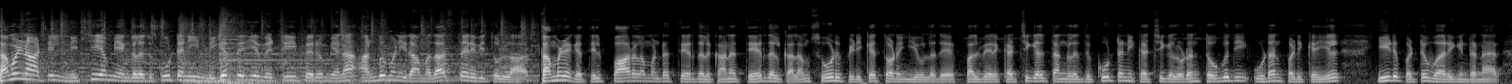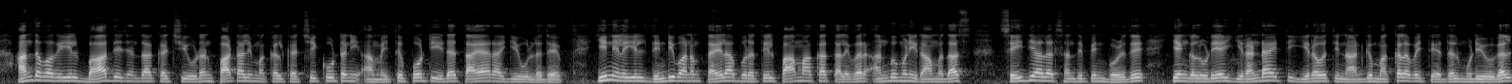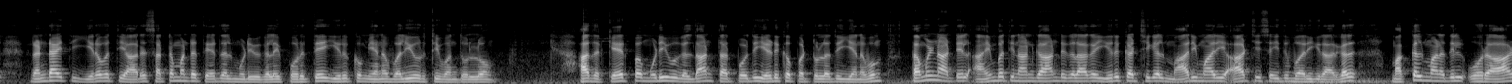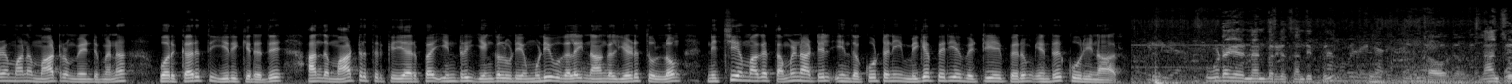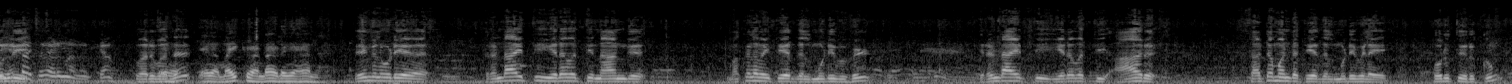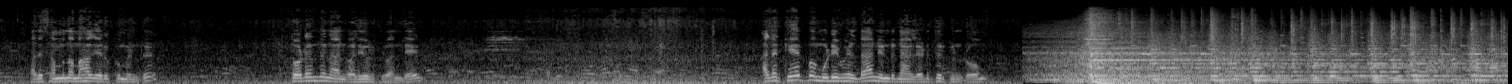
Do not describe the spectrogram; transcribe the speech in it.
தமிழ்நாட்டில் நிச்சயம் எங்களது கூட்டணி மிகப்பெரிய வெற்றியை பெறும் என அன்புமணி ராமதாஸ் தெரிவித்துள்ளார். தமிழகத்தில் பாராளுமன்ற தேர்தலுக்கான தேர்தல் களம் சூடு பிடிக்க தொடங்கியுள்ளது. பல்வேறு கட்சிகள் தங்களது கூட்டணி கட்சிகளுடன் தொகுதி உடன்படிக்கையில் ஈடுபட்டு வருகின்றனர். அந்த வகையில் பாரதிய ஜனதா கட்சியுடன் பாட்டாளி மக்கள் கட்சி கூட்டணி அமைத்து போட்டியிட தயாராகியுள்ளது. இந்நிலையில் திண்டிவனம் தைலாபுரத்தில் பாமக தலைவர் அன்புமணி ராமதாஸ் செய்தியாளர் சந்திப்பின் பொழுது எங்களுடைய இரண்டாயிரத்தி இருபத்தி நான்கு மக்களவைத் தேர்தல் முடிவுகள் ரெண்டாயிரத்தி இருபத்தி ஆறு சட்டமன்ற தேர்தல் முடிவுகளை பொறுத்தே இருக்கும் என வலியுறுத்தி வந்துள்ளோம். அதற்கேற்ப முடிவுகள் தான் தற்போது எடுக்கப்பட்டுள்ளது எனவும் தமிழ்நாட்டில் ஐம்பத்தி நான்கு ஆண்டுகளாக இரு கட்சிகள் மாறி மாறி ஆட்சி செய்து வருகிறார்கள். மக்கள் மனதில் ஒரு ஆழமான மாற்றம் வேண்டுமென ஒரு கருத்து இருக்கிறது. அந்த மாற்றத்திற்கு ஏற்ப இன்று எங்களுடைய முடிவுகளை நாங்கள் எடுத்துள்ளோம். நிச்சயமாக தமிழ்நாட்டில் இந்த கூட்டணி மிகப்பெரிய வெற்றியை பெறும் என்று கூறினார். ஊடக நண்பர்கள் சந்திப்பில் நான் சொல்லி வருவது மைக் வேண்டாம் எடுங்க எங்களுடைய இரண்டாயிரத்தி இருபத்தி நான்கு மக்களவைத் தேர்தல் முடிவுகள் இரண்டாயிரத்தி இருபத்தி ஆறு சட்டமன்ற தேர்தல் முடிவுகளை பொறுத்து இருக்கும். அது சம்பந்தமாக இருக்கும் என்று தொடர்ந்து நான் வலியுறுத்தி வந்தேன். அதற்கேற்ப முடிவுகள் தான் இன்று நாங்கள் எடுத்திருக்கின்றோம்.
